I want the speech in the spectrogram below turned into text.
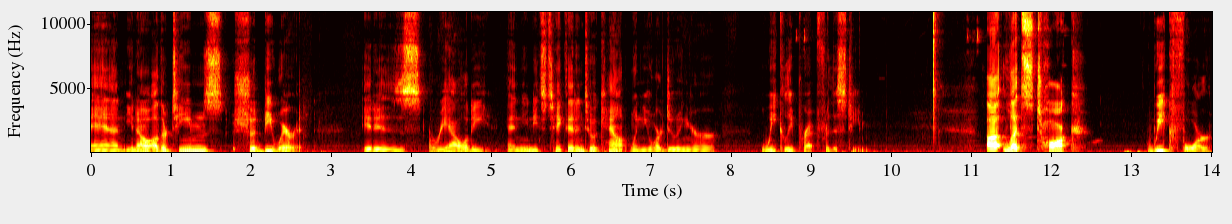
and you know other teams should beware it. It is a reality, and you need to take that into account when you are doing your weekly prep for this team. Uh, let's talk week four.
